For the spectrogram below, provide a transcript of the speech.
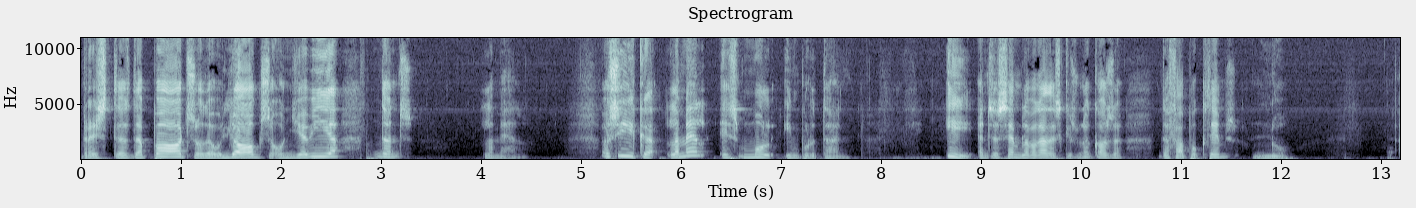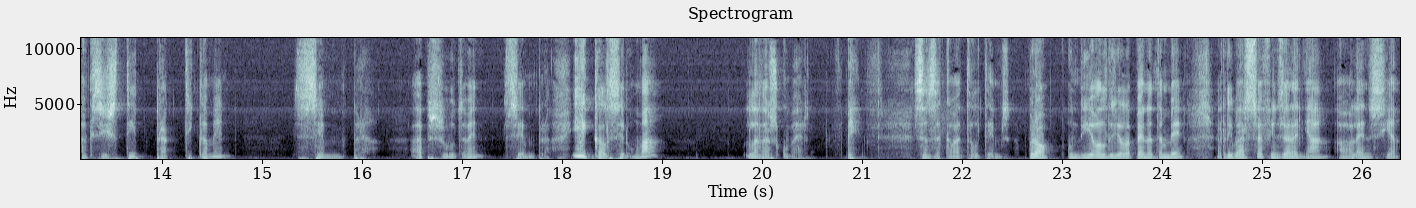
restes de pots o de llocs on hi havia, doncs, la mel. O sigui que la mel és molt important. I ens sembla a vegades que és una cosa de fa poc temps? No. Ha existit pràcticament sempre, absolutament sempre. I que el ser humà l'ha descobert. Bé, se'ns ha acabat el temps, però un dia valdria la pena també arribar-se fins a Aranyà, a València,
